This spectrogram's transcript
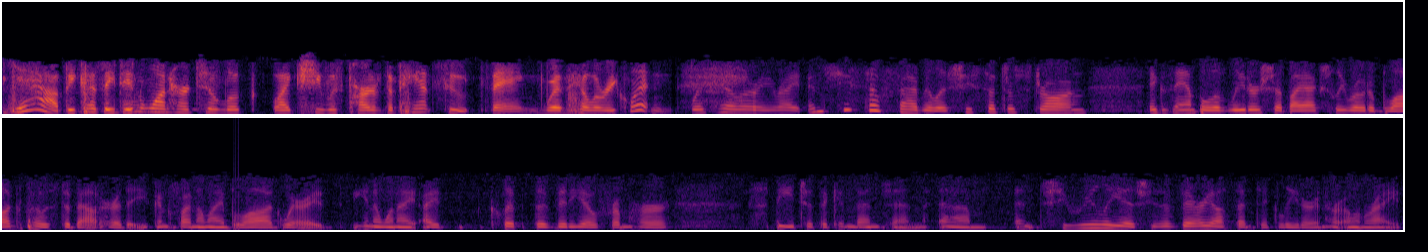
Yeah, because they didn't want her to look like she was part of the pantsuit thing with Hillary Clinton. With Hillary, right. And she's so fabulous. She's such a strong example of leadership. I actually wrote a blog post about her that you can find on my blog where I, you know, when I, I clipped the video from her speech at the convention. Um, and she really is. She's a very authentic leader in her own right.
